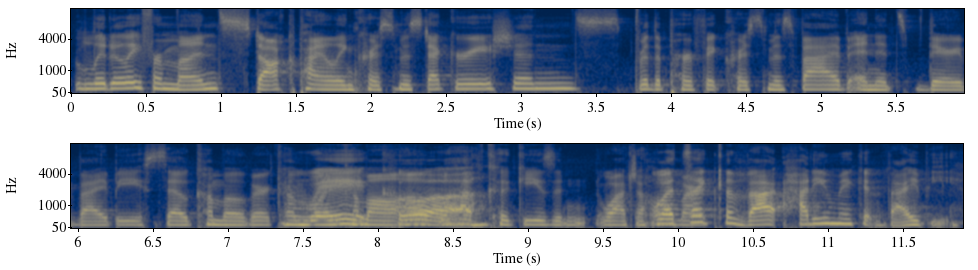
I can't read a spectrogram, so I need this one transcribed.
literally for months stockpiling Christmas decorations for the perfect Christmas vibe, and it's very vibey. So come over, come Way come all. cool. We'll have cookies and watch a Hallmark. What's like the vibe? How do you make it vibey?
